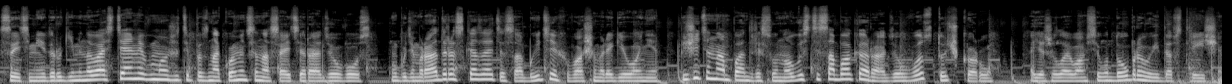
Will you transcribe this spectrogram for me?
С этими и другими новостями вы можете познакомиться на сайте Радио ВОЗ. Мы будем рады рассказать о событиях в вашем регионе. Пишите нам по адресу новости собака ру. А я желаю вам всего доброго и до встречи.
